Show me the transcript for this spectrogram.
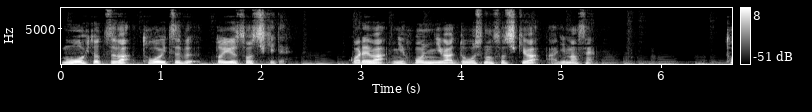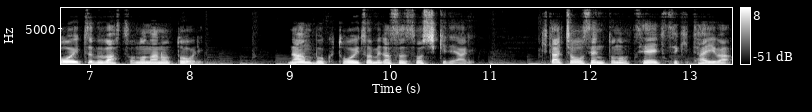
もう一つは統一部という組織で、これは日本には同種の組織はありません。統一部はその名の通り、南北統一を目指す組織であり、北朝鮮との政治的対話、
